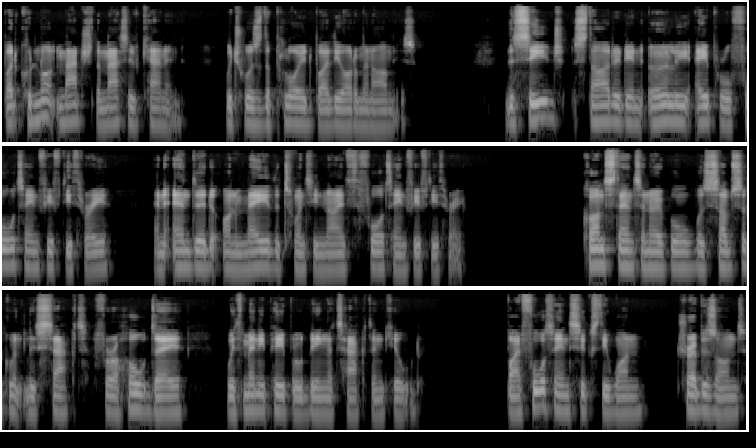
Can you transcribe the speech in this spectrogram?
but could not match the massive cannon which was deployed by the Ottoman armies. The siege started in early April 1453 and ended on May the 29th, 1453. Constantinople was subsequently sacked for a whole day, with many people being attacked and killed. By 1461, Trebizond,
